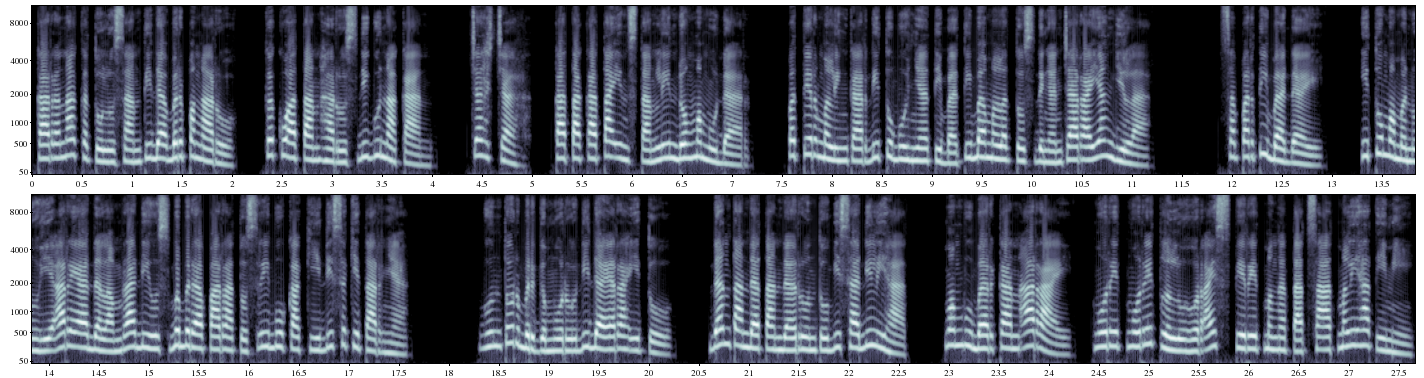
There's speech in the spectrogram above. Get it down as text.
Karena ketulusan tidak berpengaruh, kekuatan harus digunakan. Ceh-ceh, kata-kata instan Lindung memudar. Petir melingkar di tubuhnya tiba-tiba meletus dengan cara yang gila. Seperti badai, itu memenuhi area dalam radius beberapa ratus ribu kaki di sekitarnya. Guntur bergemuruh di daerah itu, dan tanda-tanda runtuh bisa dilihat. Membubarkan arai, murid-murid leluhur Ice Spirit mengetat saat melihat ini,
